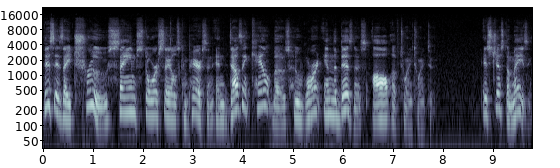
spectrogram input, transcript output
This is a true same store sales comparison and doesn't count those who weren't in the business all of 2022. It's just amazing.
